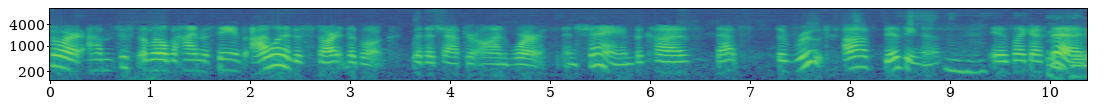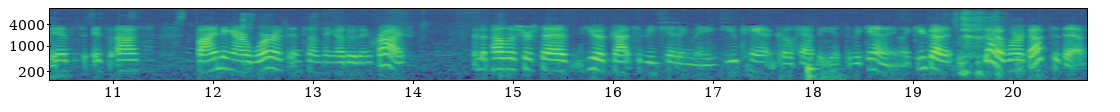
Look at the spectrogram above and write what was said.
Sure. Um, just a little behind the scenes. I wanted to start the book with a chapter on worth and shame because that's the root of busyness. Mm-hmm. Is like I said, mm-hmm. it's it's us finding our worth in something other than Christ. And the publisher said, "You have got to be kidding me. You can't go heavy at the beginning. Like you got to, you got to work up to this."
